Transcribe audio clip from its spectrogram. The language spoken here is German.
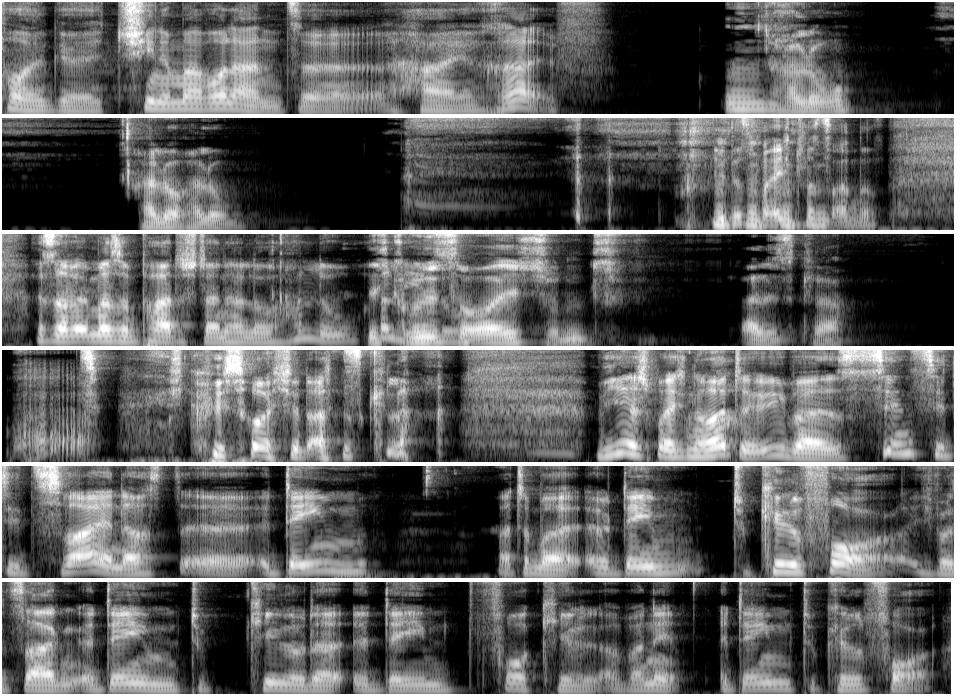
Folge Cinema Volante. Hi Ralf. Hm, hallo. Hallo, hallo. das war echt was anderes. Das ist aber immer sympathisch dann. Hallo, hallo. Ich hallo, grüße hallo. euch und alles klar. Ich grüße euch und alles klar. Wir sprechen heute über Sin City 2 nach äh, Dame. Warte mal, A Dame to Kill 4. Ich wollte sagen A Dame to Kill oder A Dame for Kill, aber nee, A Dame to Kill 4.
